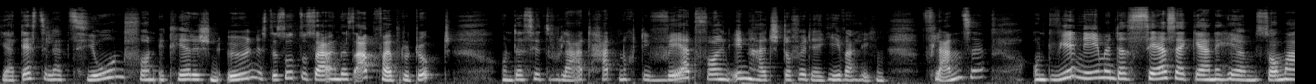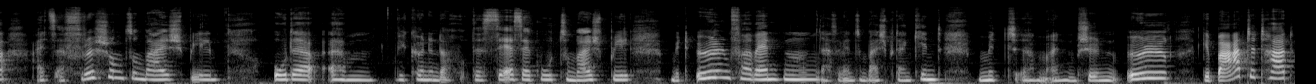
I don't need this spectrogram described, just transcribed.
ja, Destillation von ätherischen Ölen, ist das sozusagen das Abfallprodukt. Und das Hydrolat hat noch die wertvollen Inhaltsstoffe der jeweiligen Pflanze. Und wir nehmen das sehr, sehr gerne her im Sommer als Erfrischung zum Beispiel oder ähm, wir können das sehr, sehr gut zum Beispiel mit Ölen verwenden. Also wenn zum Beispiel dein Kind mit ähm, einem schönen Öl gebadet hat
